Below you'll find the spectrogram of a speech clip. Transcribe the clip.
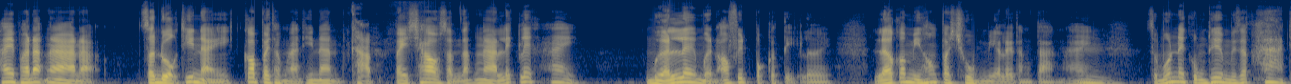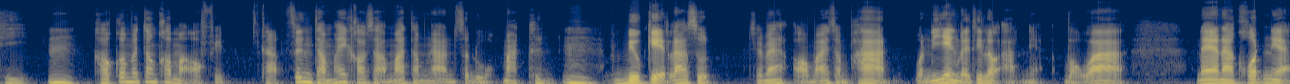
ให้พนักงานอะสะดวกที่ไหนก็ไปทำงานที่นั่นครับไปเช่าสำนักงานเล็ก ๆ ให้เหมือนเลยเหมือนออฟฟิศปกติเลย แล้วก็มีห้องประชุมมีอะไรต่างๆ ให้อืมสมมติในกรุงเทพมีสักห้าที่อืมเขาก็ไม่ต้องเข้ามาออฟฟิศครับซึ่งทำให้เขาสามารถทำงานสะดวกมากขึ้นอืมบิลเกตส์ล่าสุดใช่ไหมออกมาให้สัมภาษณ์วันนี้เองเลยที่เราอัดเนี่ยบอกว่า ในอนาคตเนี่ย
